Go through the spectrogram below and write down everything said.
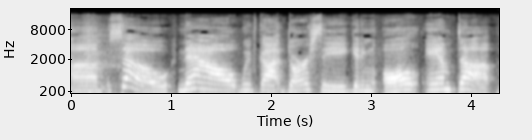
Um, so now we've got Darcey getting all amped up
